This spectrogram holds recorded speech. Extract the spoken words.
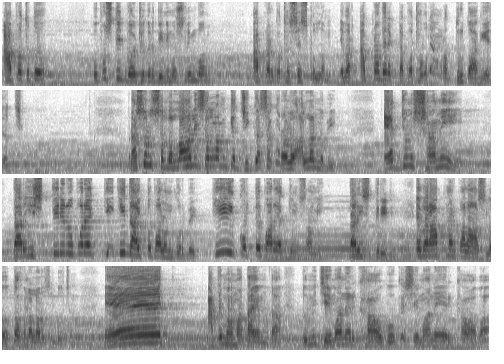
আপাতত উপস্থিত বৈঠকের দিনই মুসলিম বোন, আপনার কথা শেষ করলাম। এবার আপনাদের একটা কথা বলে আমরা দ্রুত আগিয়ে যাচ্ছি। রাসুল সাল্লাহ আলি সাল্লামকে জিজ্ঞাসা করা হলো আল্লাহ নবী, একজন স্বামী তার স্ত্রীর উপরে কি কি দায়িত্ব পালন করবে? কি করতে পারে একজন স্বামী তার স্ত্রীর? এবার আপনার পালা আসলো, তখন আল্লাহ রসুল বলছেন, এক আতে মামা তায়েমতা, তুমি যেমানের খাও, বউকে সেমানের খাওয়াবা।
